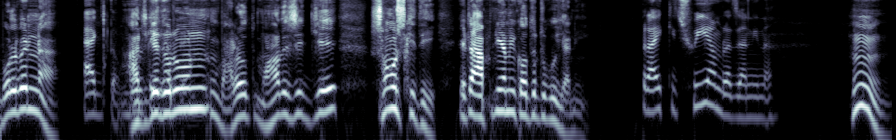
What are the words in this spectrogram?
বলবেন না? একদম আজকে ধরুন ভারত মহাদেশের যে সংস্কৃতি এটা আপনি আমি কতটুকু জানি? প্রায় কিছুই আমরা জানি না। হুম।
